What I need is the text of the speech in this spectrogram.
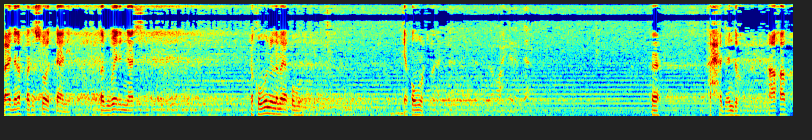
بعد نفخة الصورة الثانية. طيب وغير الناس؟ يقومون ولا ما يقومون؟ يقومون. ها. أحد عنده آخر؟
